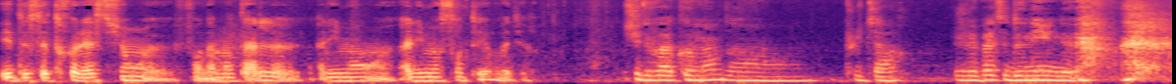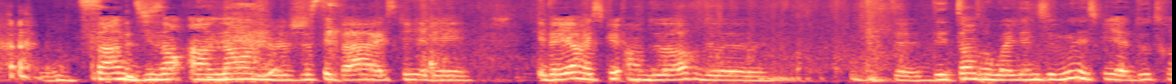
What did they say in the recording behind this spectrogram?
et de cette relation euh, fondamentale euh, aliment, aliment santé, on va dire. Tu te vois comment dans plus tard? Je vais pas te donner une 5, 10 ans, 1 an, je, je sais pas. Est-ce qu'il y a et d'ailleurs, est-ce qu'en dehors de, d'étendre Wild and the Moon Est-ce qu'il y a d'autres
